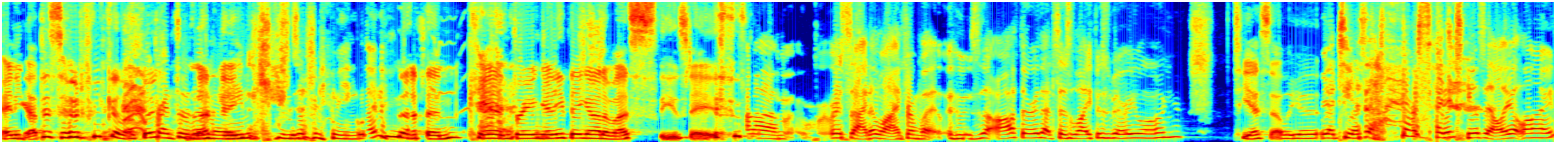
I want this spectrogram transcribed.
any episode we come up with? Prince of the Maine, Kings of New England. Nothing. Can't bring anything out of us these days. Um, recite a line from what? Who's the author that says life is very long? T.S. Eliot. Yeah, T.S. Eliot. recite a T.S. Eliot line.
